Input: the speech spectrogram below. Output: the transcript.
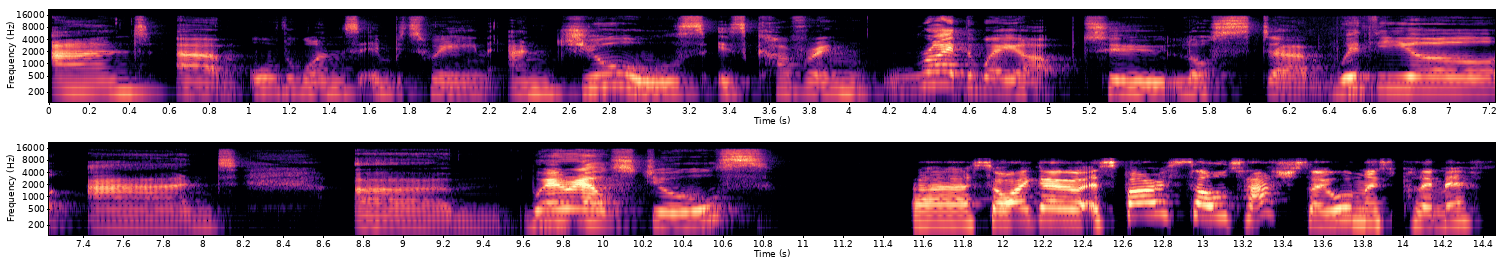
and um, all the ones in between. And Jules is covering right the way up to Lost um, Withiel and um, where else, Jules? Uh, so I go as far as Saltash, so almost Plymouth,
